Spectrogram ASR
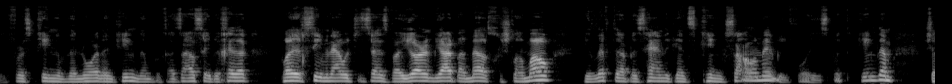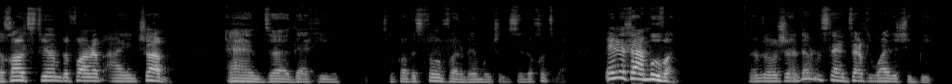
the first king of the northern kingdom, Chazal say b'chilek, Poyach Stephen, that which it says, Vayorim Yad B'melech Shlomo, he lifted up his hand against King Solomon before he split the kingdom. And uh, that he took off his tefillin in front of him, which is considered chutzpah. Anytime, move on. I don't understand exactly why this should be.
